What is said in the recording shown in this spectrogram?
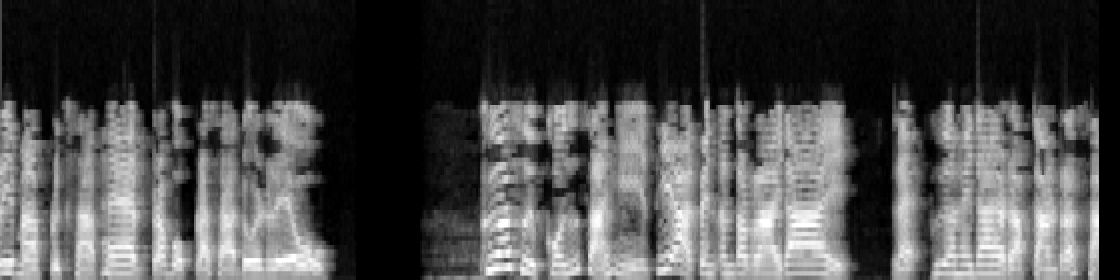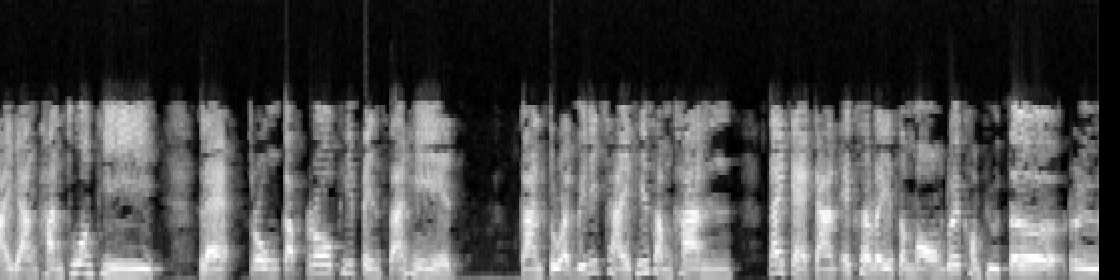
รีบมาปรึกษาแพทย์ ระบบประสาทโดยเร็ว เพื่อสืบค้นสาเหตุที่อาจเป็นอันตรายได้ และเพื่อให้ได้รับการรักษาอย่างทันท่วงที และตรงกับโรคที่เป็นสาเหตุ การตรวจวินิจฉัยที่สำคัญ ได้แก่การเอ็กซเรย์สมองด้วยคอมพิวเตอร์ หรือ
